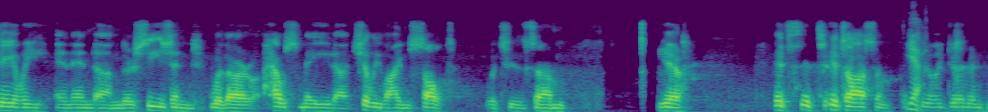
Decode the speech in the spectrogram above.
daily, and then um, they're seasoned with our house-made uh, chili lime salt, which is um, yeah, it's it's it's awesome. It's Yeah. really good, and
